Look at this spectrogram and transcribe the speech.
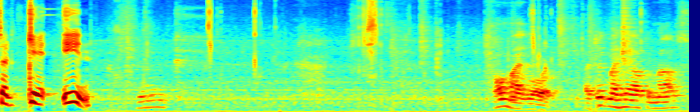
Said get in. Oh my lord. I took my hand off the mouse.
